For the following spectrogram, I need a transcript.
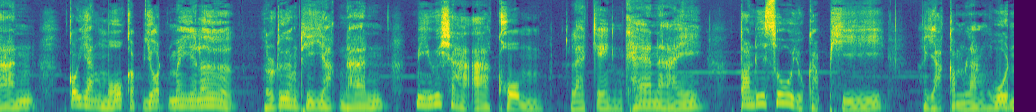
นั้นก็ยังโม้กับยศไม่เลิก เรื่องที่ยักษ์นั้นมีวิชาอาคมและเก่งแค่ไหน ตอนที่สู้อยู่กับผียักษ์กำลังวุ่น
